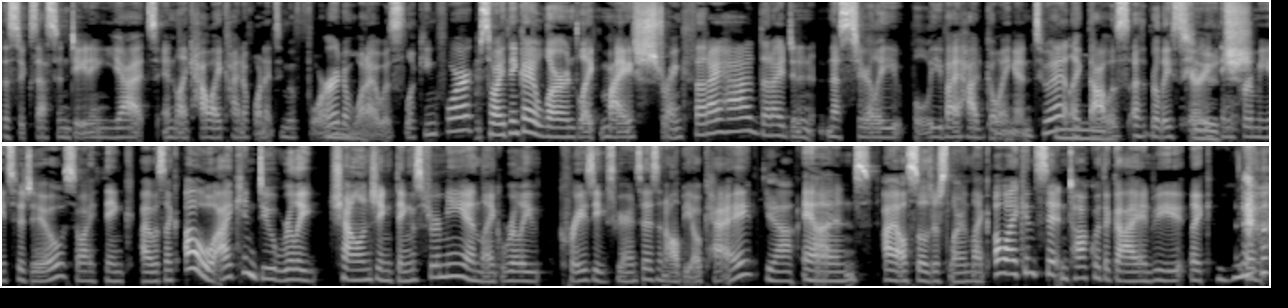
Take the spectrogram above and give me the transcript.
the success in dating yet and like how I kind of wanted to move forward Mm. and what I was looking for. So I think I learned like my strength that I had that I didn't necessarily believe I had going into it. Like that Mm. Was a really scary thing for me to do. So I think I was like, "Oh, I can do really challenging things for me and like really crazy experiences and I'll be okay." Yeah. And I also just learned like, "Oh, I can sit and talk with a guy and be like and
